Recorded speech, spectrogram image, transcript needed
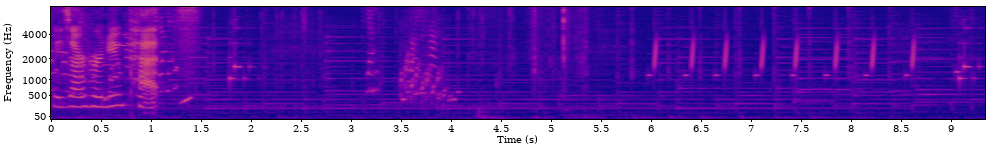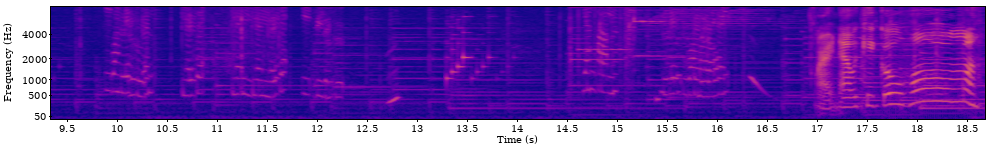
These are her new pets. We can go home!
